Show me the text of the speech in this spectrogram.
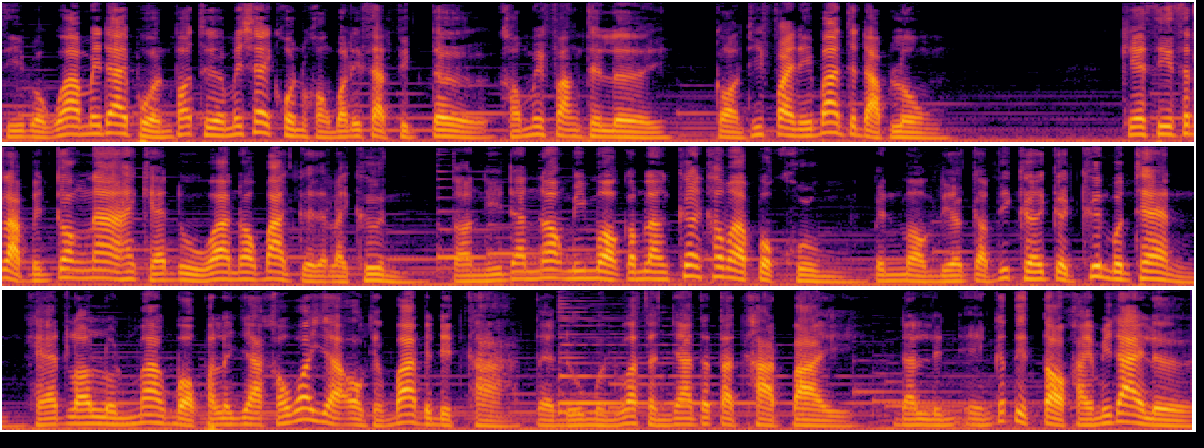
ซีบอกว่าไม่ได้ผลเพราะเธอไม่ใช่คนของบริษัทฟิกเตอร์ เขาไม่ฟังเธอเลย ก่อนที่ไฟในบ้านจะดับลง เคซีสลับเป็นกล้องหน้าให้แคทดูว่านอกบ้านเกิดอะไรขึ้น ตอนนี้ด้านนอกมีหมอกกำลังเคลื่อนเข้ามาปกคลุม เป็นหมอกเดียวกับที่เคยเกิดขึ้นบนแท่น แคทร้อนลนมากบอกภรรยาเขาว่าอย่าออกจากบ้านเป็นเด็ดขาด แต่ดูเหมือนว่าสัญญาณจะตัดขาดไป ดันลินเองก็ติดต่อใครไม่ได้เลย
